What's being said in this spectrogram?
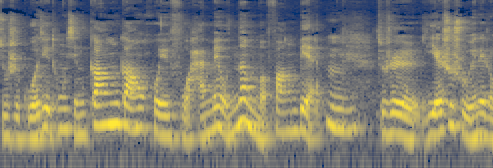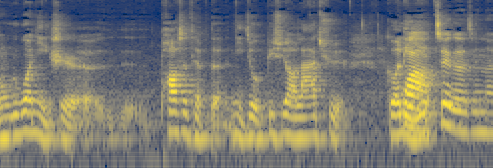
就是国际通行刚刚恢复，还没有那么方便。嗯就是也是属于那种，如果你是呃 positive 的，你就必须要拉去隔离。哇，这个真的，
